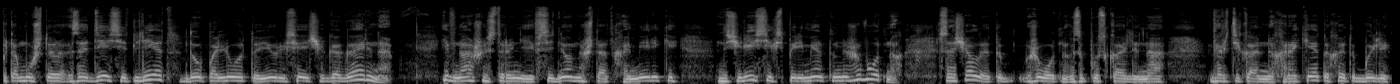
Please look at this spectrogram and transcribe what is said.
Потому что за 10 лет до полета Юрия Алексеевича Гагарина – и в нашей стране, и в Соединенных Штатах Америки начались эксперименты на животных. Сначала это животных запускали на вертикальных ракетах. Это были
